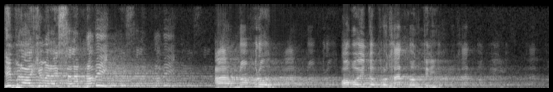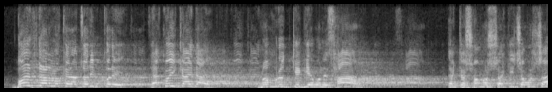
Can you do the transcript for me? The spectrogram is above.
ইব্রাহিম আলাইসালাম নবী আর নমরুদ অবৈধ প্রধানমন্ত্রী। গোয়েন্দার লোকেরা জরিপ করে একই কায়দায় নমরুদকে গিয়ে বলে, স্যার, একটা সমস্যা, কি সমস্যা?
